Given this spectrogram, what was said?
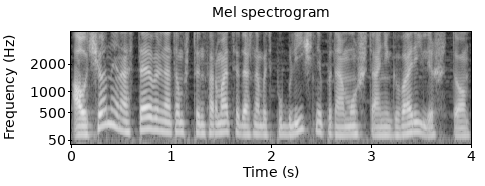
А ученые настаивали на том, что информация должна быть публичной, потому что они говорили, что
